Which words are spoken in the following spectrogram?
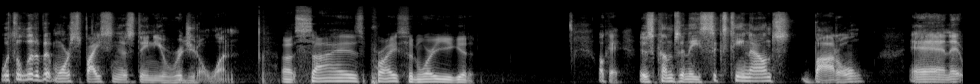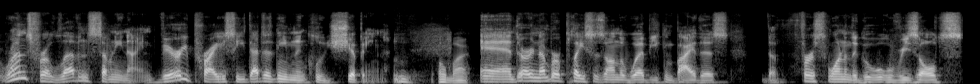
with a little bit more spiciness than the original one. Uh, size, price, and where you get it. Okay, this comes in a 16 ounce bottle, and it runs for 11.79. Very pricey. That doesn't even include shipping. Oh, my. And there are a number of places on the web you can buy this. The first one in the Google results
